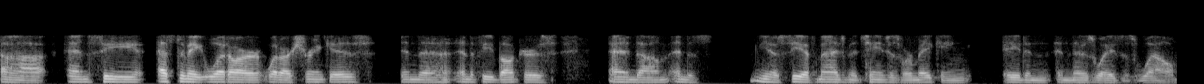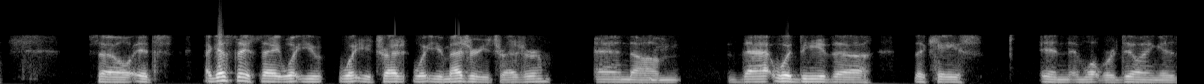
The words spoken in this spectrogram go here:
uh, and see estimate what our what our shrink is in the in the feed bunkers and um, and to you know see if management changes we're making aid in in those ways as well. So it's I guess they say what you what you treasure what you measure you treasure, and um, that would be the the case in in what we're doing is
